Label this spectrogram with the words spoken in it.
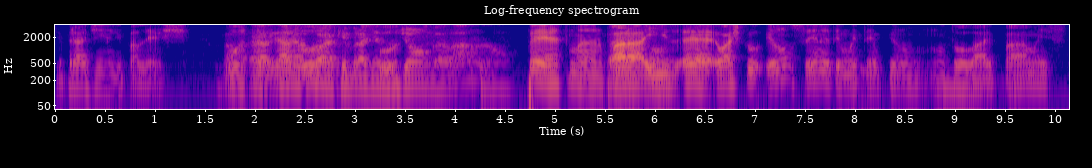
Quebradinha ali pra leste. Porto, tá É- ligado? é é a quebradinha do. Jonga lá ou não? Perto, mano. Perto, Paraíso. É, eu acho que eu, eu não sei, né? Tem muito tempo que eu não, não tô lá e pá, mas.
